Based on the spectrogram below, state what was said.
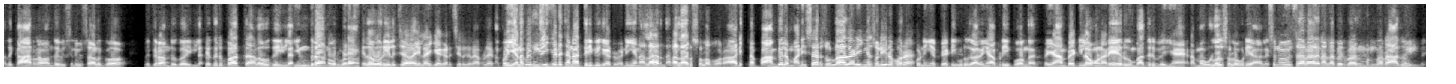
அது காரணம் வந்து விஷ்ணு விஷாலுக்கோ விக்ராந்துக்கோ இல்ல. எதிர்பார்த்த அளவுக்கு இல்ல. இந்திரான்னு ஒரு படம். ஏதோ ஒரு இழிச்சா இலக்கியா கிடைச்சிருக்கிறாப்ல அப்ப எனக்கு ஒரு மைக் கிடைச்சா நான் திருப்பி கேட்டுவேன் நீங்க நல்லா இருந்தா நல்லா சொல்ல போறேன். ஆடி பாம்பேல மணி சார் சொல்லாத நீங்க சொல்லிட போற. இப்போ நீங்க பேட்டி கொடுக்காதீங்க அப்படி போங்க. இப்போ என் பேட்டில உங்க நிறைய இருக்கும் பார்த்துருப்பீங்க. நம்ம உள்ளது சொல்லக்கூடிய ஆளு. விஷ்ணு விஷாலாவது நல்லா பெரும்பாலும் பண்ணுறாரா அதுவும் இல்லை.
